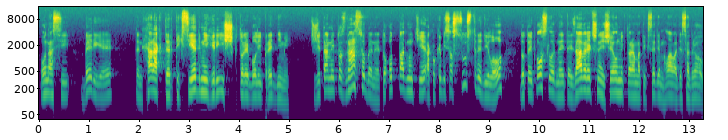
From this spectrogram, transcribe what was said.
ona si berie ten charakter tých siedmých ríš, ktoré boli pred nimi. Čiže tam je to znásobené, to odpadnutie, ako keby sa sústredilo do tej poslednej, tej záverečnej šelmy, ktorá má tých 7 hlav a 10 rohov.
